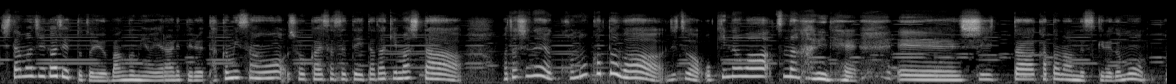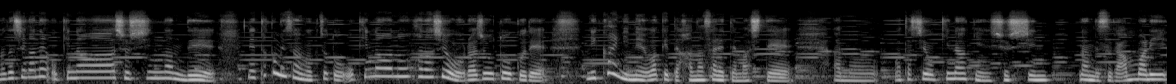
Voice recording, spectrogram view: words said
下町ガジェットという番組をやられてるたくみさんを紹介させていただきました。私ね、この方は実は沖縄つながりで、えー、知った方なんですけれども、私がね、沖縄出身なんで、で、たくみさんがちょっと沖縄の話をラジオトークで2回にね、分けて話されてまして、あの、私沖縄県出身なんですが、あんまり、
